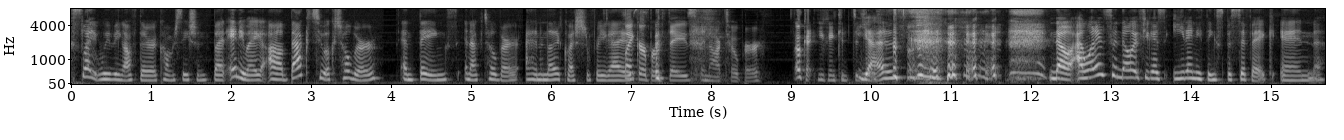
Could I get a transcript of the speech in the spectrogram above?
slight weaving off their conversation. But anyway, uh, back to October and things in October. I had another question for you guys. Like our birthdays in October. Okay, you can continue. Yes. no, I wanted to know if you guys eat anything specific in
